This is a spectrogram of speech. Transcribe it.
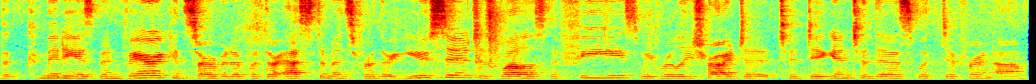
the committee has been very conservative with their estimates for their usage as well as the fees. We really tried to, to dig into this with different um,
